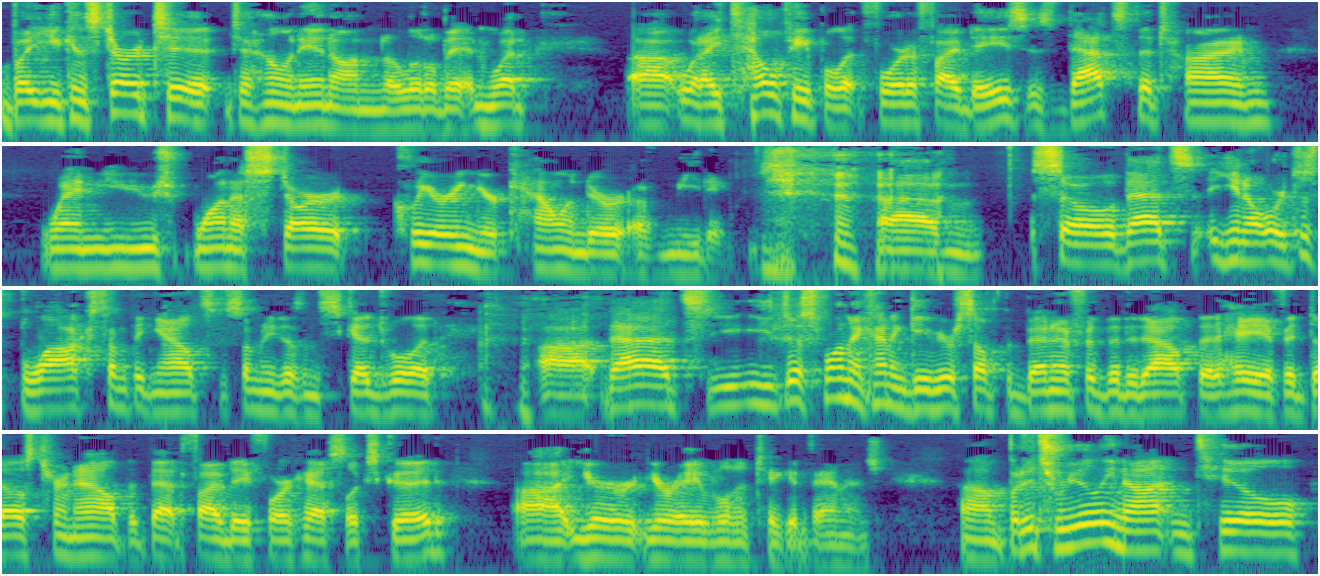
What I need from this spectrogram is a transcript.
but you can start to to hone in on it a little bit. And what uh, what I tell people at four to five days is that's the time when you want to start clearing your calendar of meetings. um, so that's you know, or just block something out so somebody doesn't schedule it. Uh, that's you, you just want to kind of give yourself the benefit of the doubt that hey, if it does turn out that that five day forecast looks good, uh, you're you're able to take advantage. Um, but it's really not until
